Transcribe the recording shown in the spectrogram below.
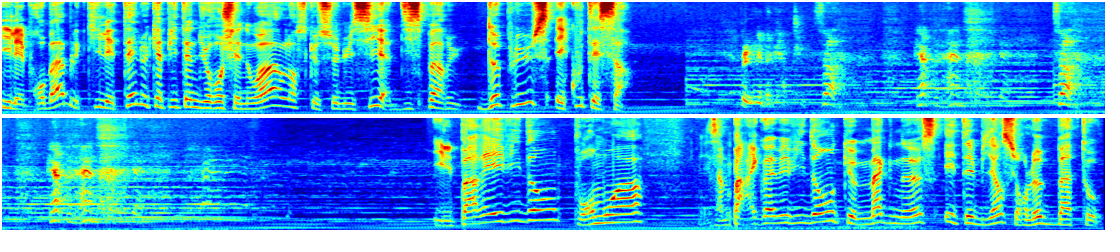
Il est probable qu'il était le capitaine du Rocher Noir lorsque celui-ci a disparu. De plus, écoutez ça. Il paraît évident, pour moi, ça me paraît quand même évident que Magnus était bien sur le bateau.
